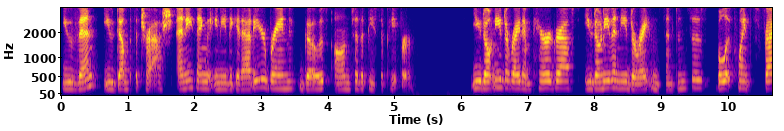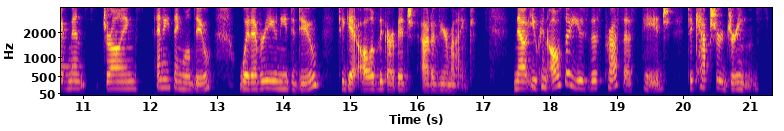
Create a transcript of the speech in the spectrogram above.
you vent, you dump the trash. Anything that you need to get out of your brain goes onto the piece of paper. You don't need to write in paragraphs. You don't even need to write in sentences, bullet points, fragments, drawings, anything will do. Whatever you need to do to get all of the garbage out of your mind. Now, you can also use this process page to capture dreams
